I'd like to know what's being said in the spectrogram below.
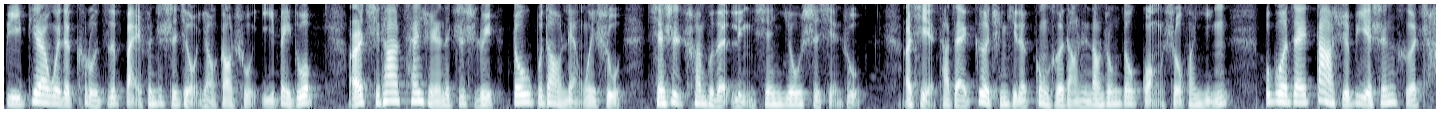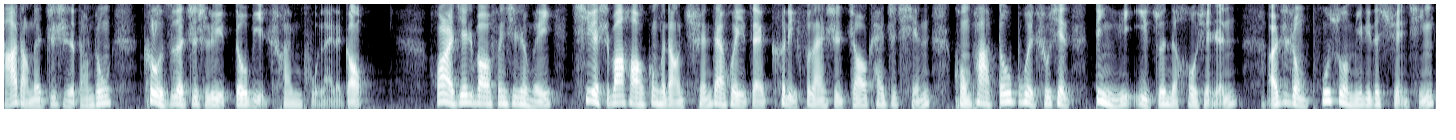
比第二位的克鲁兹百分之十九要高出一倍多，而其他参选人的支持率都不到两位数，显示川普的领先优势显著。而且他在各群体的共和党人当中都广受欢迎。不过，在大学毕业生和茶党的支持者当中，克鲁兹的支持率都比川普来得高。《华尔街日报》分析认为，七月十八号共和党全代会在克利夫兰市召开之前，恐怕都不会出现定于一尊的候选人，而这种扑朔迷离的选情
